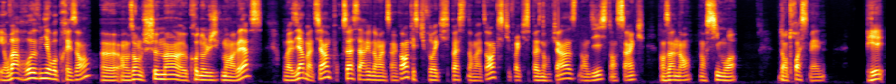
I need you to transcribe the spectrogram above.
et on va revenir au présent euh, en faisant le chemin euh, chronologiquement inverse. On va se dire, bah, tiens, pour que ça, ça arrive dans 25 ans, qu'est-ce qu'il faudrait qu'il se passe dans 20 ans Qu'est-ce qu'il faudrait qu'il se passe dans 15, dans 10, dans 5, dans un an, dans 6 mois, dans 3 semaines, et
